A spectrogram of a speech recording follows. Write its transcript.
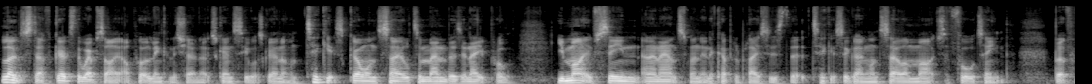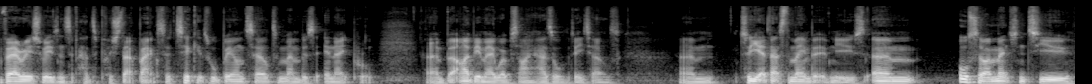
loads of stuff. Go to the website. I'll put a link in the show notes. Go and see what's going on. Tickets go on sale to members in April. You might have seen an announcement in a couple of places that tickets are going on sale on March the 14th, but for various reasons, they've had to push that back. So tickets will be on sale to members in April. Um, but IBMA website has all the details. Um, so yeah, that's the main bit of news. Um, also, I mentioned to you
